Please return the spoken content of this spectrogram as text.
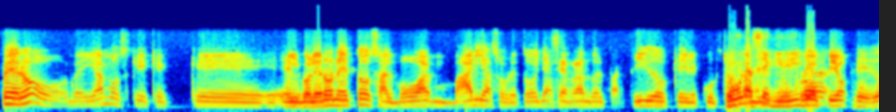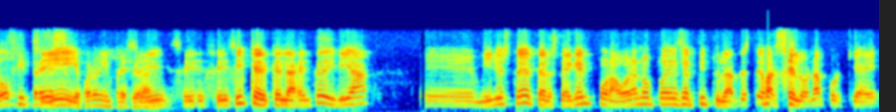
pero veíamos que, que, que el golero neto salvó varias, sobre todo ya cerrando el partido, que curtió una seguidilla propio. de dos y tres que fueron impresionantes. Sí, sí, sí, sí que, que la gente diría, eh, mire usted, Ter Stegen por ahora no puede ser titular de este Barcelona porque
